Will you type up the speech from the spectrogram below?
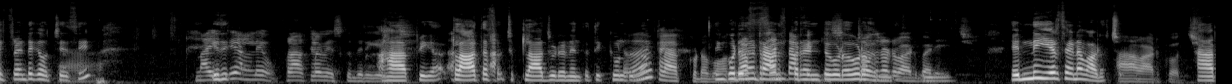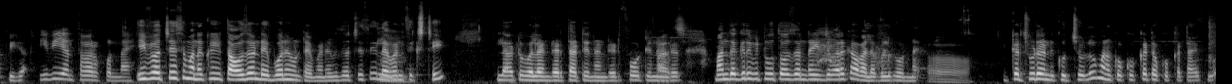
డిఫరెంట్గా వచ్చేసి నైట్ ఫ్రాక్లో హ్యాపీగా. క్లాత్ క్లాత్ చూడండి ఎంత థిక్ ఉంటుందో. క్లాత్ కూడా. ఇంకోటి ట్రాన్స్పరెంట్ కూడా ఎన్ని ఇయర్స్ అయినా వాడచ్చు. వాడుకోవచ్చు. హ్యాపీగా. ఇవి ఎంతవరకు ఉన్నాయి? ఇవి వచ్చేసి మనకి థౌజండ్ ఎబోనే ఉంటాయి మేడం. ఇది వచ్చేసి లెవెన్ సిక్స్టీ ఇలా twelve hundred thirteen hundred fourteen hundred మన దగ్గర ఇవి టూ థౌజండ్ రేంజ్ వరకు అవైలబుల్గా ఉన్నాయి. ఇక్కడ చూడండి కుర్చీలు. మనకు ఒక్కొక్కటి ఒక్కొక్క టైప్లో.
